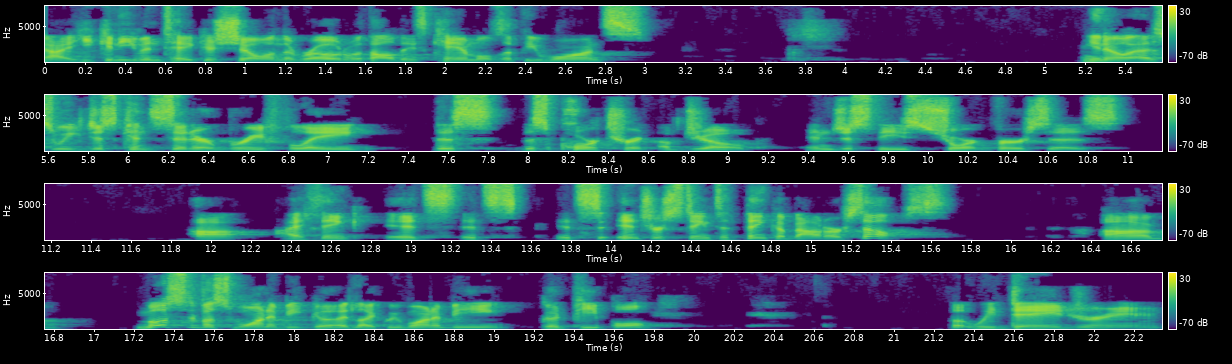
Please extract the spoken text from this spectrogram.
Uh, he can even take a show on the road with all these camels if he wants. You know, as we just consider briefly this, this portrait of Job in just these short verses, uh, I think it's it's it's interesting to think about ourselves. Um, most of us want to be good, like we want to be good people, but we daydream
